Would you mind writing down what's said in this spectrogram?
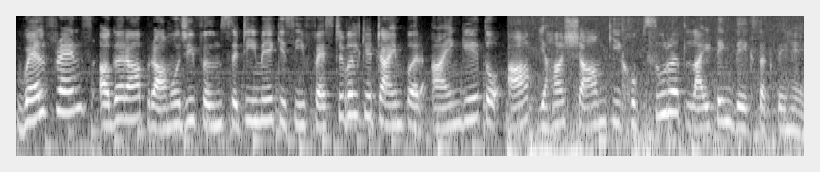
वेल फ्रेंड्स अगर आप रामोजी फ़िल्म सिटी में किसी फेस्टिवल के टाइम पर आएँगे तो आप यहाँ शाम की खूबसूरत लाइटिंग देख सकते हैं।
